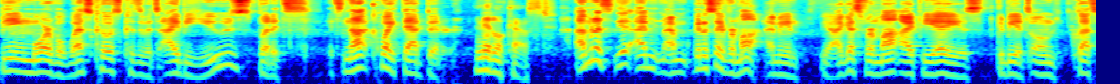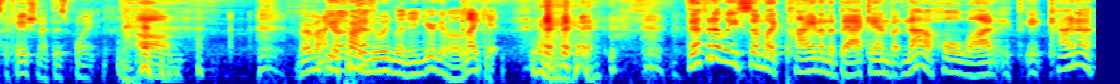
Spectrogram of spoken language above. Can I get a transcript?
being more of a West Coast because of its IBUs, but it's it's not quite that bitter. Middle coast. I'm gonna yeah, I'm I'm gonna say Vermont. I mean, yeah, I guess Vermont IPA is could be its own classification at this point. Um, Vermont, You you're know, part def- of New England, and you're gonna like it. definitely some like pine on the back end, but not a whole lot. It it kind of.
